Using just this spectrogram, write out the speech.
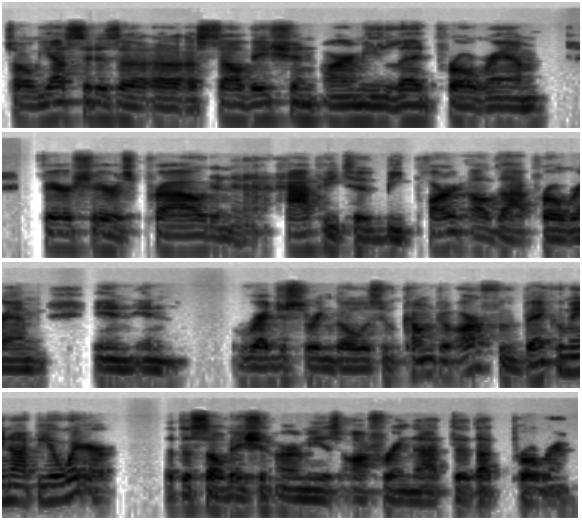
So yes it is a, a salvation army led program. Fare share is proud and happy to be part of that program in in registering those who come to our food bank who may not be aware that the salvation army is offering that uh, that program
